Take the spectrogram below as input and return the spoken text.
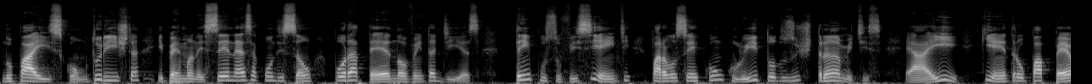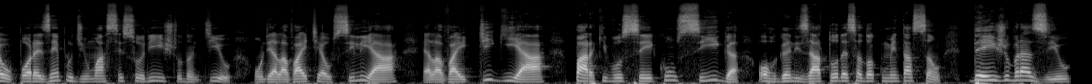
no país como turista e permanecer nessa condição por até 90 dias tempo suficiente para você concluir todos os trâmites. É aí que entra o papel, por exemplo, de uma assessoria estudantil, onde ela vai te auxiliar, ela vai te guiar para que você consiga organizar toda essa documentação, desde o Brasil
